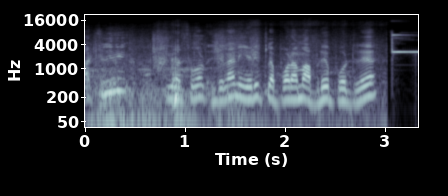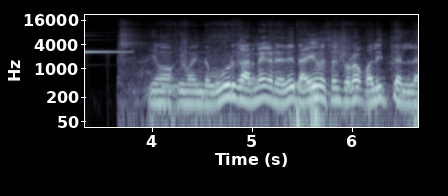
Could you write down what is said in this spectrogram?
ஆக்சுவலி இவன் சொல் இதெல்லாம் நீ எடிட்ல போடாம அப்படியே போட்டுரு. இவன் இவன் இந்த ஊருக்காரனே கிடையாது. தயவு செஞ்சு வழி தெரில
